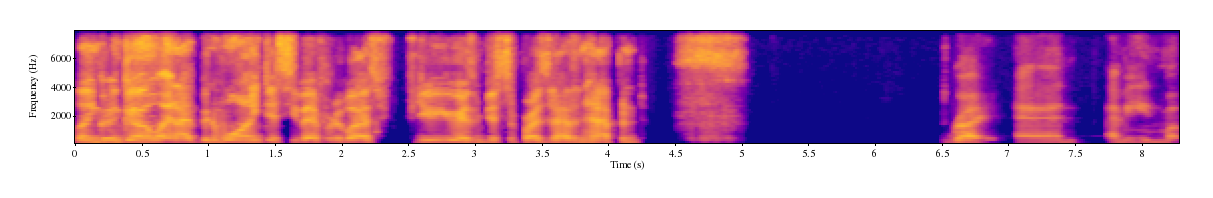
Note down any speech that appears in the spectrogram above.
Lindgren go, and I've been wanting to see that for the last few years. I'm just surprised it hasn't happened. Right, and I mean, m-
